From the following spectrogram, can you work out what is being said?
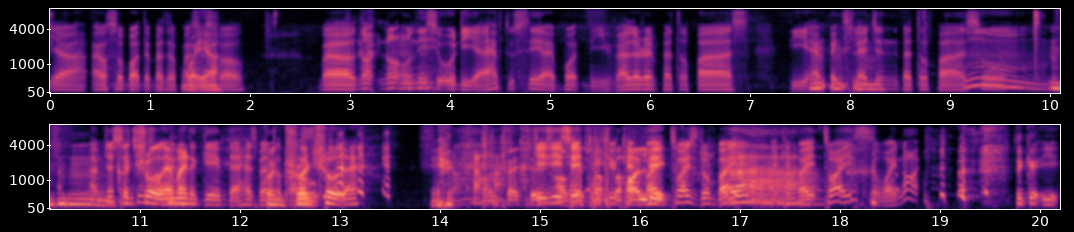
Yeah. I also bought the battle pass What, yeah? as well. Well, not not only Mhm. COD. I have to say I bought the Valorant Battle Pass, the Apex Mm-mm-mm. Legends Battle Pass. So Mm. I'm just searching Control, for eh, another man. game that has Battle Control. Pass. Control, eh? Yeah. Confession Jay-Z of said if you can't buy it twice, don't buy it. I can buy it Ah. twice, so why not? So, you,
